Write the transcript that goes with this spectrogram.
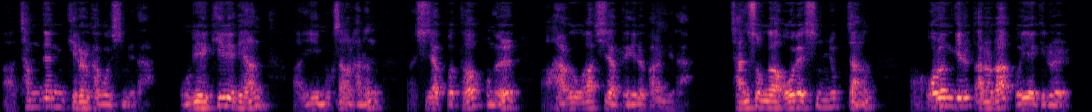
아, 참된 길을 가고 있습니다. 우리의 길에 대한 아, 이 묵상을 하는 시작부터 오늘 하루가 시작되기를 바랍니다. 찬송가 516장 어, 옳은 길 따르라 의의 길을.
